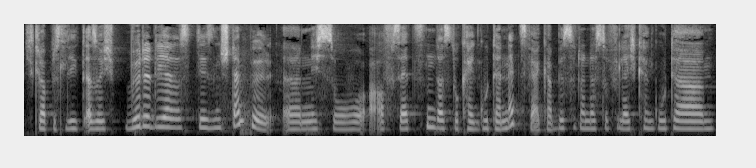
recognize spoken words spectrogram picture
Ich glaube, es liegt, also ich würde dir das, diesen Stempel äh, nicht so aufsetzen, dass du kein guter Netzwerker bist, sondern dass du vielleicht kein guter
